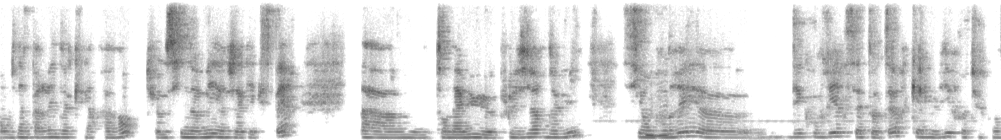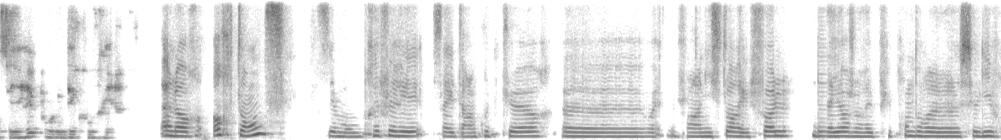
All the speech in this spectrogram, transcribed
on vient de parler de Claire avant, tu as aussi nommé Jacques Expert, tu en as lu plusieurs de lui. Si on Mmh voudrait découvrir cet auteur, quel livre tu conseillerais pour le découvrir? Alors, Hortense, c'est mon préféré. Ça a été un coup de cœur. ouais, enfin, l'histoire est folle. D'ailleurs, j'aurais pu prendre ce livre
